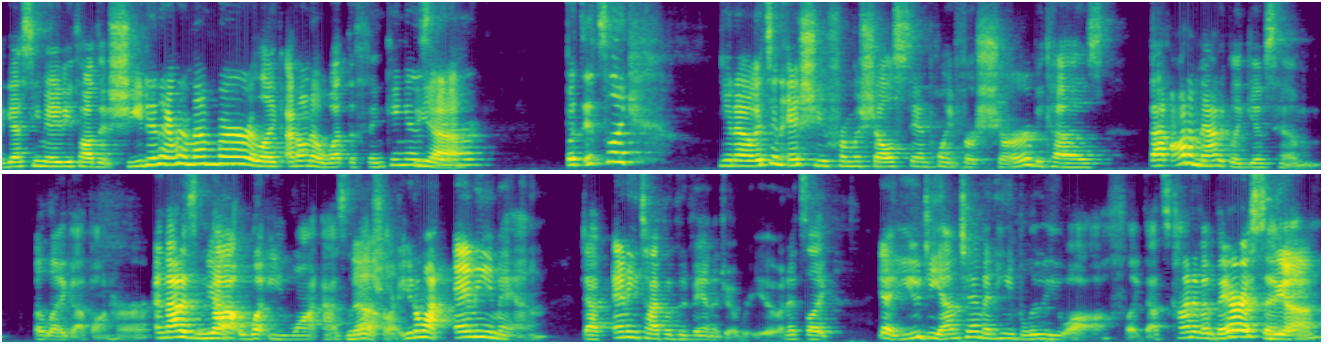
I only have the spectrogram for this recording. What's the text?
I guess he maybe thought that she didn't remember, or like I don't know what the thinking is Yeah. there, but it's like, you know, it's an issue from Michelle's standpoint for sure because that automatically gives him a leg up on her. And that is not what you want as the No. bachelor. You don't want any man to have any type of advantage over you. And it's like, yeah, you DM'd him and he blew you off. Like that's kind of embarrassing. Yeah.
